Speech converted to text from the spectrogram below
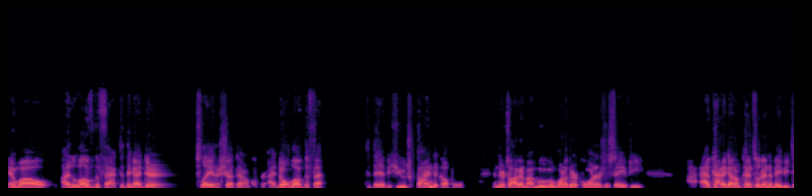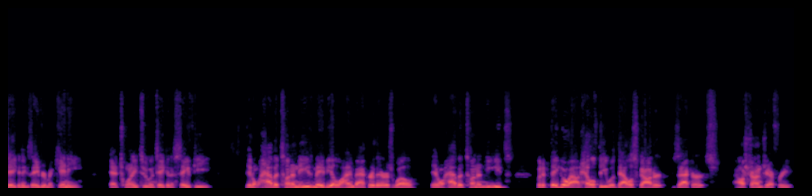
And while I love the fact that they got Darius Slay in a shutdown corner, I don't love the fact that they have a huge signed a couple, and they're talking about moving one of their corners to safety. I, I kind of got them penciled into maybe taking Xavier McKinney at 22 and taking a safety they don't have a ton of needs. Maybe a linebacker there as well. They don't have a ton of needs. But if they go out healthy with Dallas Goedert, Zach Ertz, Alshon Jeffery,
